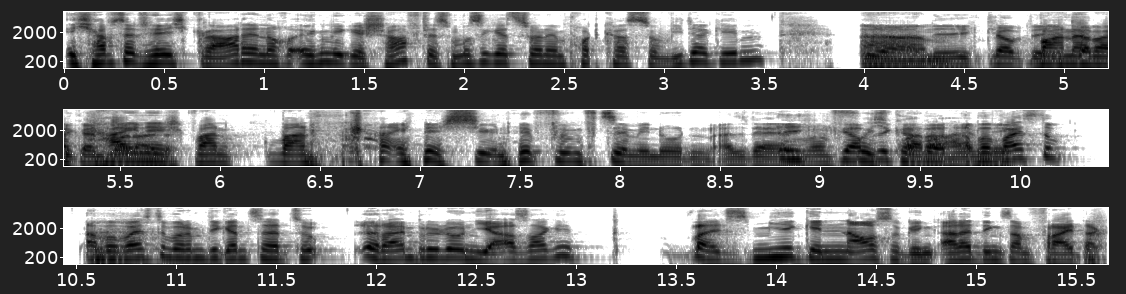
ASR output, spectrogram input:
ich habe es natürlich gerade noch irgendwie geschafft. Das muss ich jetzt so in dem Podcast so wiedergeben. Ja, ähm, nee, ich glaub dir- waren ich glaub aber keine, waren, waren keine schöne 15 Minuten. Also der Ich war glaube, furchtbarer aber Heimweg. weißt du, aber weißt du, warum ich die ganze Zeit so Reinbrüder und Ja sage? Weil es mir genauso ging, allerdings am Freitag.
